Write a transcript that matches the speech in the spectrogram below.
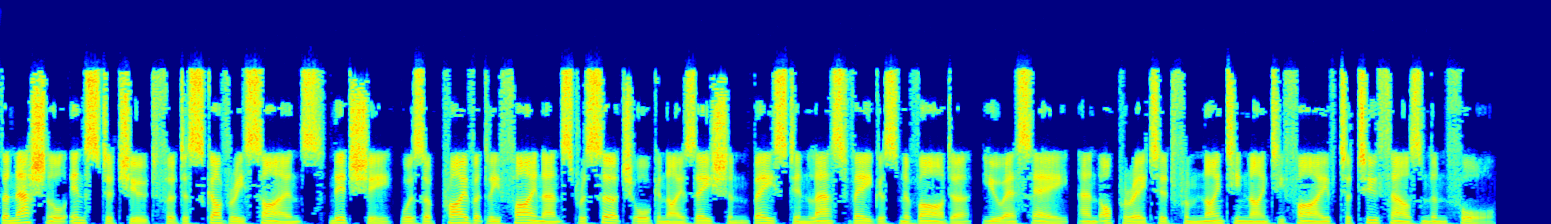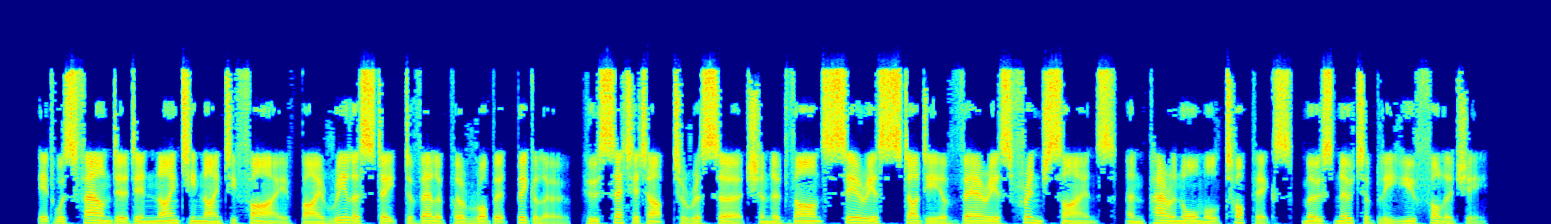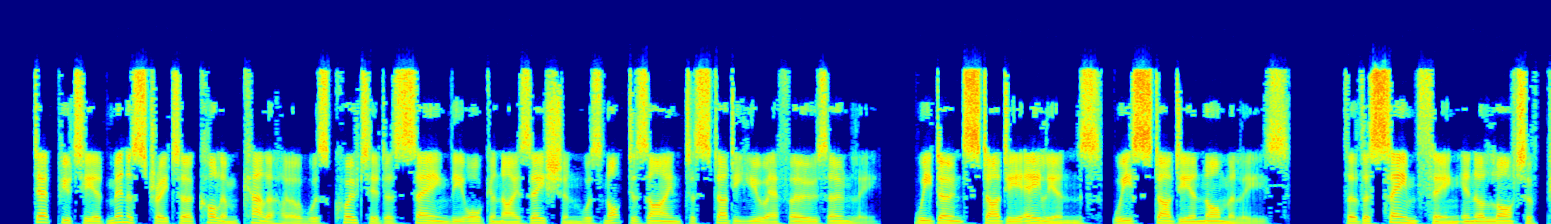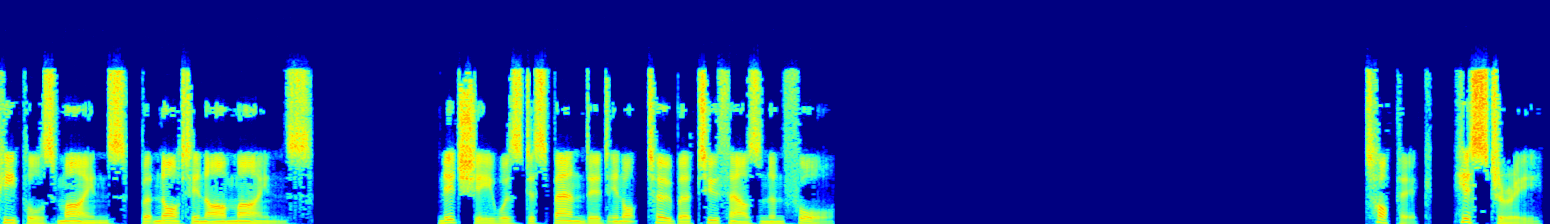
The National Institute for Discovery Science was a privately financed research organization based in Las Vegas, Nevada, USA, and operated from 1995 to 2004. It was founded in 1995 by real estate developer Robert Bigelow, who set it up to research and advance serious study of various fringe science, and paranormal topics, most notably ufology. Deputy Administrator Colm Kelleher was quoted as saying the organization was not designed to study UFOs only. We don't study aliens, we study anomalies. They're the same thing in a lot of people's minds, but not in our minds. NIDSI was disbanded in October 2004. History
